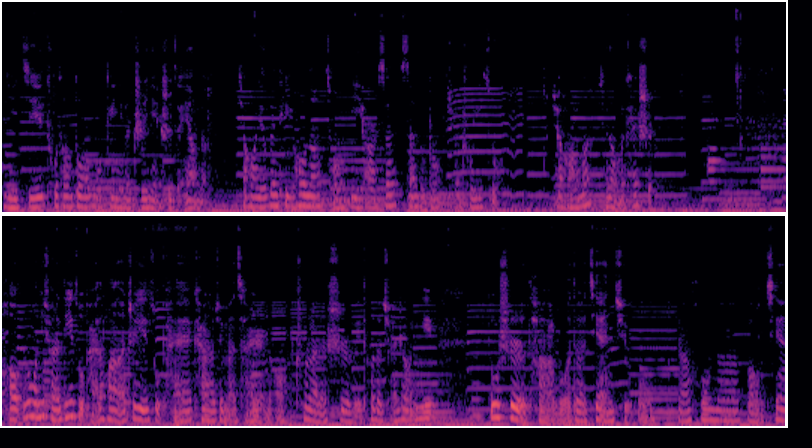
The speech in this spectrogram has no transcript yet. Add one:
以及图腾动物给你的指引是怎样的？想好你的问题以后呢，从一二三三组中选出一组。选好了吗？现在我们开始。好，如果你选了第一组牌的话呢，这一组牌看上去蛮残忍的哦。出来的是韦特的权杖一，都市塔罗的剑九，然后呢，宝剑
